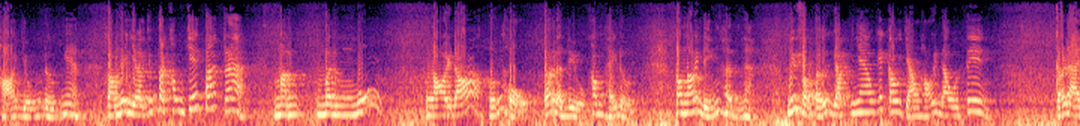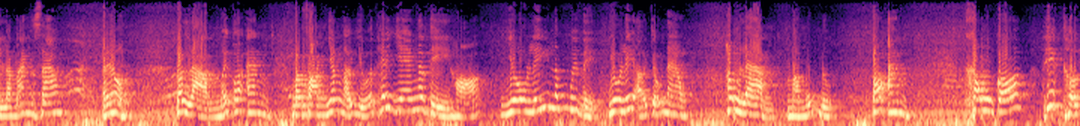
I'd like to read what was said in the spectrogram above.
thọ dụng được nha. Còn bây giờ chúng ta không chế tác ra, mà mình muốn ngồi đó hưởng thụ, đó là điều không thể được. Con nói điển hình nè, quý phật tử gặp nhau cái câu chào hỏi đầu tiên, cỡ đài làm ăn sao? Phải không? Có làm mới có ăn. Mà phàm nhân ở giữa thế gian thì họ vô lý lắm quý vị. Vô lý ở chỗ nào? Không làm mà muốn được có ăn. Không có thiết thực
